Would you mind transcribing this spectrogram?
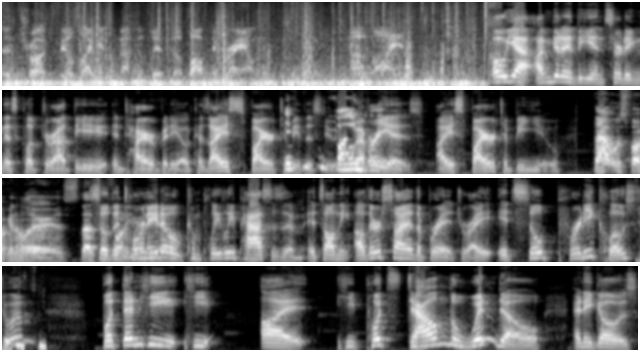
The truck feels like it's about to lift up off the ground. Not lying. Oh yeah, I'm gonna be inserting this clip throughout the entire video because I aspire to If be this dude, whoever it. he is. I aspire to be you. That was fucking hilarious. That's so the tornado video. completely passes him. It's on the other side of the bridge, right? It's still pretty close to him, but then he he uh he puts down the window and he goes,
